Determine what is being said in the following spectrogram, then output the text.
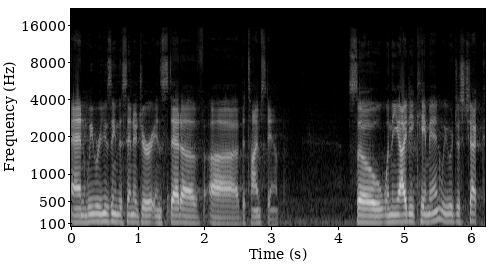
And we were using this integer instead of uh, the timestamp. So when the ID came in, we would just check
